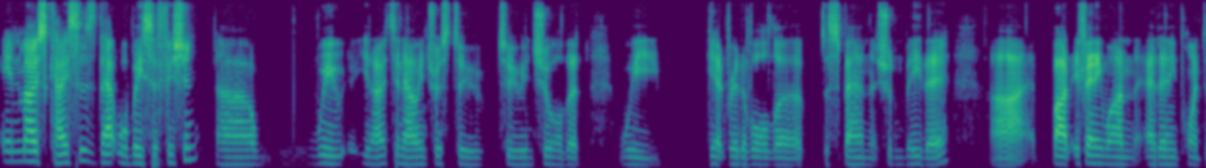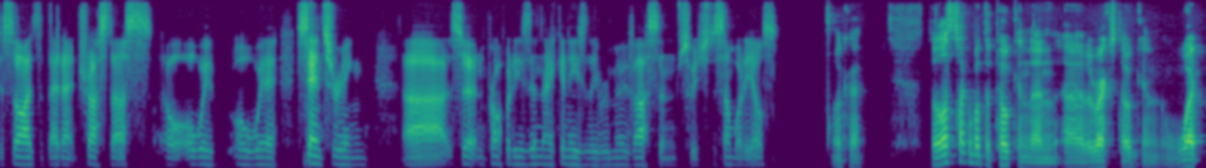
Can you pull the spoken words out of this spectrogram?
in most cases that will be sufficient. Uh, we you know it's in our interest to to ensure that we get rid of all the, the spam that shouldn't be there. Uh, but if anyone at any point decides that they don't trust us or, or we're, or we're censoring uh, certain properties, then they can easily remove us and switch to somebody else. Okay. So let's talk about the token then, uh, the Rex token. What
